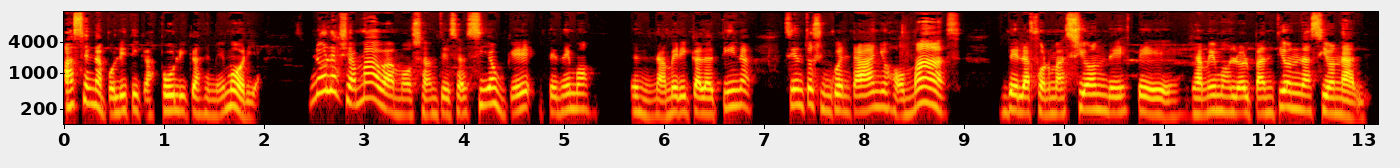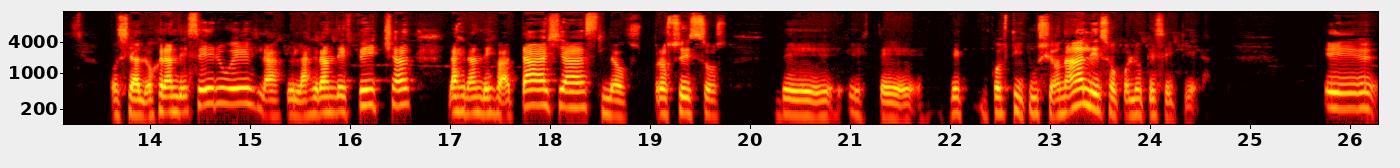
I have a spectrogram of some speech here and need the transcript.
hacen a políticas públicas de memoria. No las llamábamos antes así, aunque tenemos en América Latina 150 años o más de la formación de este, llamémoslo, el Panteón Nacional. O sea, los grandes héroes, las, grandes fechas, las grandes batallas, los procesos este, constitucionales o con lo que se quiera. Eh,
